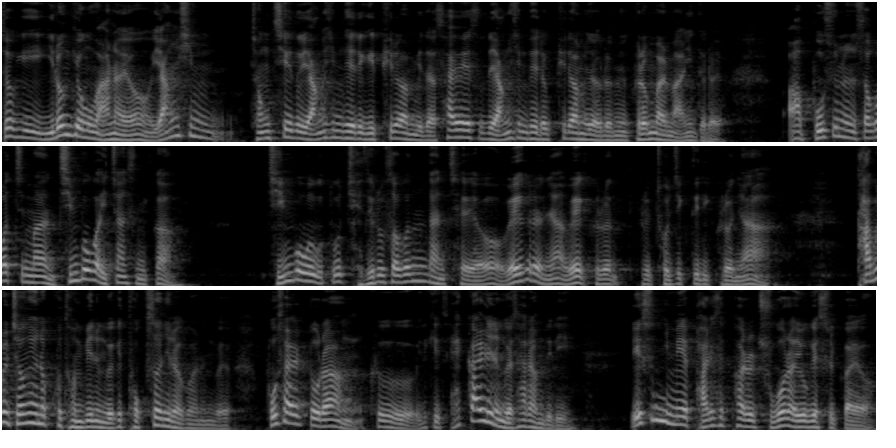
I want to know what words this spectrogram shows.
저기 이런 경우 많아요. 양심 정치에도 양심 세력이 필요합니다. 사회에서도 양심 세력 필요합니다. 그러면 그런 말 많이 들어요. 아 보수는 썩었지만 진보가 있지 않습니까? 진보도 제대로 썩은 단체예요. 왜 그러냐? 왜 그런, 그런 조직들이 그러냐? 답을 정해놓고 덤비는 거예요. 그게 독선이라고 하는 거예요. 보살도랑 그 이렇게 헷갈리는 거예요. 사람들이. 예수님의 바리새파를 죽어라 욕했을까요?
